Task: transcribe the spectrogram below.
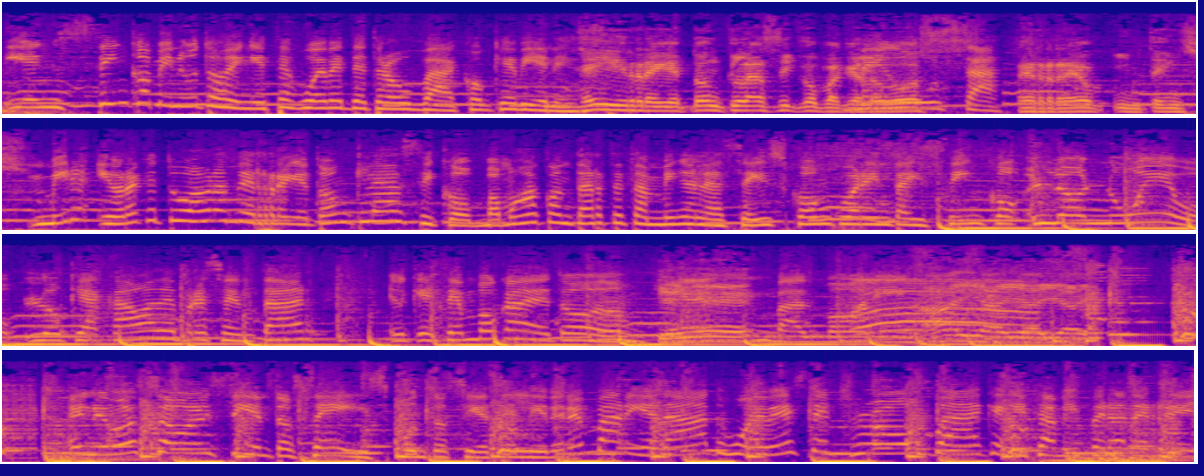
Y en cinco minutos en este jueves de Throwback, ¿con qué vienes? Hey, reggaetón clásico para que Me lo goces. gusta. Perreo intenso. Mira, y ahora que tú hablas de reggaetón clásico, vamos a contarte también a las 6.45 lo nuevo, lo que acaba de presentar el que está en boca de todo. ¿Quién es? Bad Bunny. Ay, ay, ay, ay. El nuevo Sol 106.7, el líder en variedad, jueves de Throwback en esta víspera de Reyes.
